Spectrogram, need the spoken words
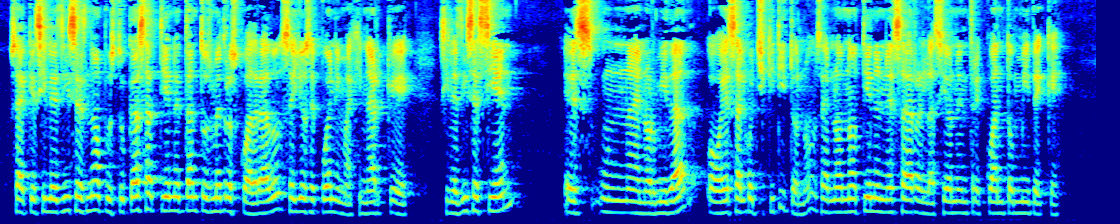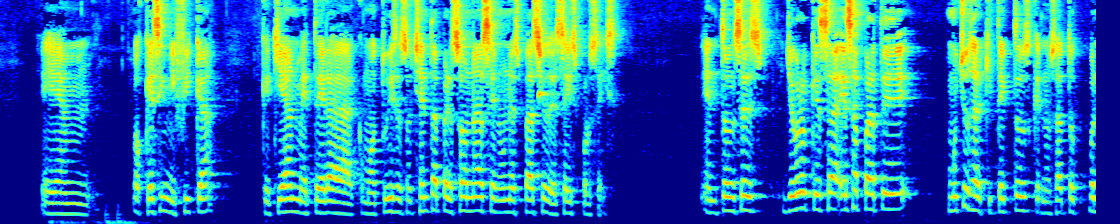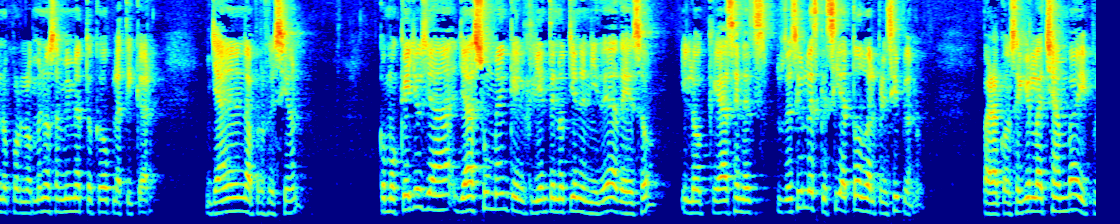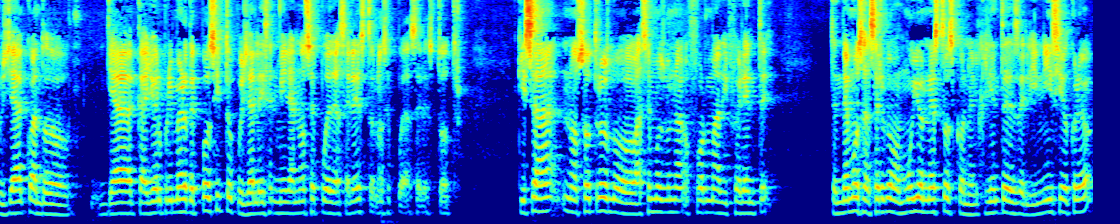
O sea, que si les dices, no, pues tu casa tiene tantos metros cuadrados, ellos se pueden imaginar que si les dices 100 es una enormidad o es algo chiquitito, ¿no? O sea, no, no tienen esa relación entre cuánto mide qué. Em, o qué significa que quieran meter a, como tú dices, 80 personas en un espacio de 6 por 6. Entonces, yo creo que esa, esa parte muchos arquitectos que nos ha tocado, bueno, por lo menos a mí me ha tocado platicar ya en la profesión, como que ellos ya, ya asumen que el cliente no tiene ni idea de eso y lo que hacen es pues, decirles que sí a todo al principio, ¿no? Para conseguir la chamba y pues ya cuando ya cayó el primer depósito, pues ya le dicen, mira, no se puede hacer esto, no se puede hacer esto otro. Quizá nosotros lo hacemos de una forma diferente, tendemos a ser como muy honestos con el cliente desde el inicio, creo,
